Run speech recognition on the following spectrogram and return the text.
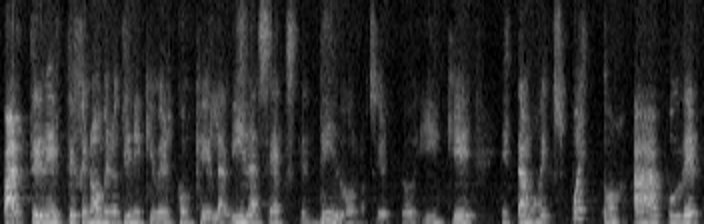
parte de este fenómeno tiene que ver con que la vida se ha extendido, ¿no es cierto? Y que estamos expuestos a poder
